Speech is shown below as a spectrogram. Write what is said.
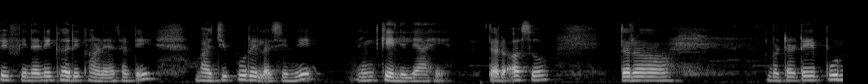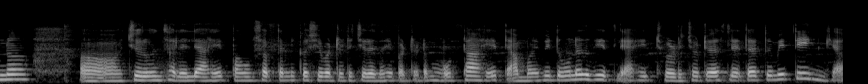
टिफिन आणि घरी खाण्यासाठी भाजी पुरेल अशी मी केलेली आहे. तर असो तर बटाटे पूर्ण चिरून झालेले आहेत. पाहू शकता मी कसे बटाटे चिरत आहे. बटाटा मोठा आहे. त्यामुळे मी दोनच घेतले आहेत. छोटे छोटे असले तर तुम्ही तीन घ्या.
